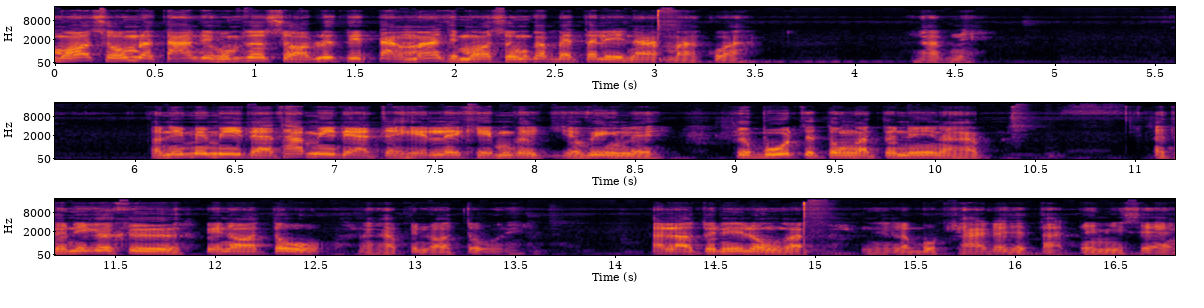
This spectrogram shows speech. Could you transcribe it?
เหมาะสมแหละตามที่ผมทดสอบหรือติดตั้งมาสิเหมาะสมกับแบตเตอรี่น้ำมากกว่านะครับนี่ตอนนี้ไม่มีแต่ถ้ามีแดดจะเห็นเลยเข็มก็จะวิ่งเลย คือบูทจะตรงกับตัวนี้นะครับ ไอ้ตัวนี้ก็คือเป็นออโต้นะครับ เป็นออโต้นี่ถ้าเราตัวนี้ลงก็ระบบชาร์จก็จะตัดไม่มีแสง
